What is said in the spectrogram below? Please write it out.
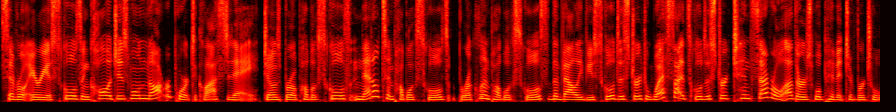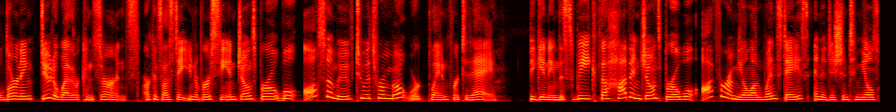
Several area schools and colleges will not report to class today. Jonesboro Public Schools, Nettleton Public Schools, Brookland Public Schools, the Valley View School District, Westside School District, and several others will pivot to virtual learning due to weather concerns. Arkansas State University in Jonesboro will also move to its remote work plan for today. Beginning this week, the Hub in Jonesboro will offer a meal on Wednesdays in addition to meals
